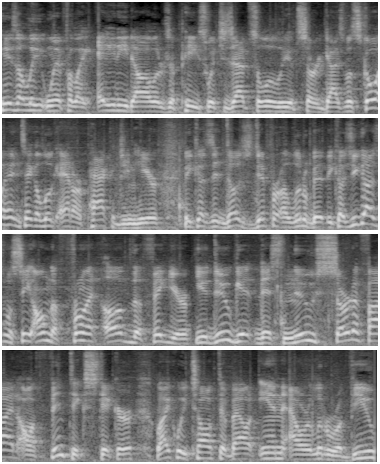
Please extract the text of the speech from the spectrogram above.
his Elite went for like $80 a piece, which is absolutely absurd. Guys, let's go ahead and take a look at our packaging here because it does differ a little bit because you guys will see on the front of the figure, you do get this new certified authentic sticker like we talked about in our little review.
